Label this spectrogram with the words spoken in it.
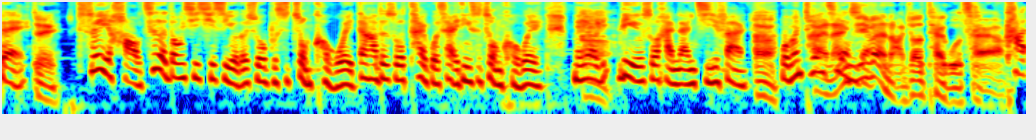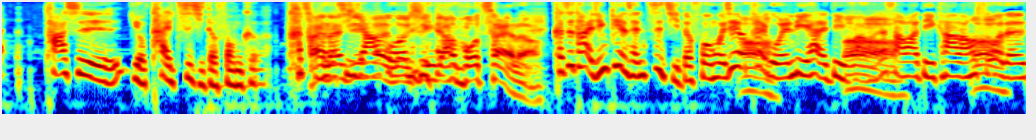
对对，所以好吃的东西其实有的时候不是重口味，大家都说泰国菜一定是重口味，没有。例如说海南鸡饭啊，我们推荐海南鸡饭哪叫泰国菜啊？它它是有太自己的风格。海南新加坡新加坡菜了，可是他已经变成自己的风味，这是泰国人厉害的地方。那萨瓦迪卡，然后所有的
